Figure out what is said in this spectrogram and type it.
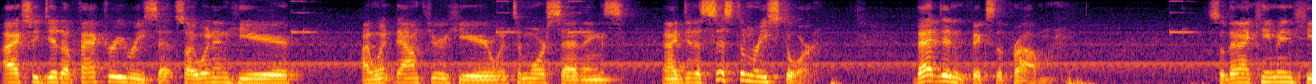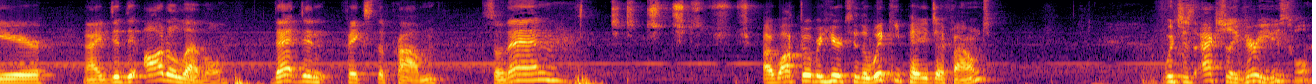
I actually did a factory reset. So I went in here, I went down through here, went to more settings, and I did a system restore. That didn't fix the problem. So then I came in here and I did the auto level. That didn't fix the problem. So then I walked over here to the wiki page I found, which is actually very useful.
